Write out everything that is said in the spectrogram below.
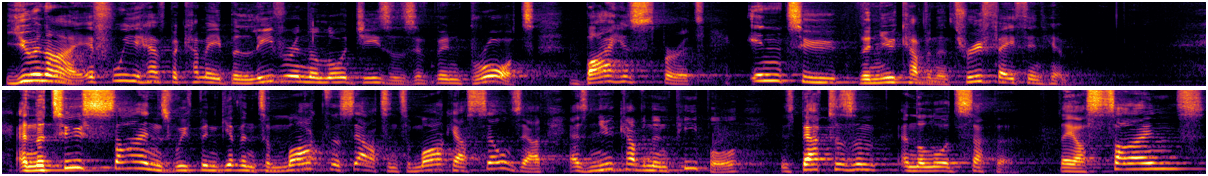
You and I, if we have become a believer in the Lord Jesus, have been brought by his Spirit into the new covenant through faith in him. And the two signs we've been given to mark this out and to mark ourselves out as new covenant people is baptism and the Lord's Supper. They are signs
